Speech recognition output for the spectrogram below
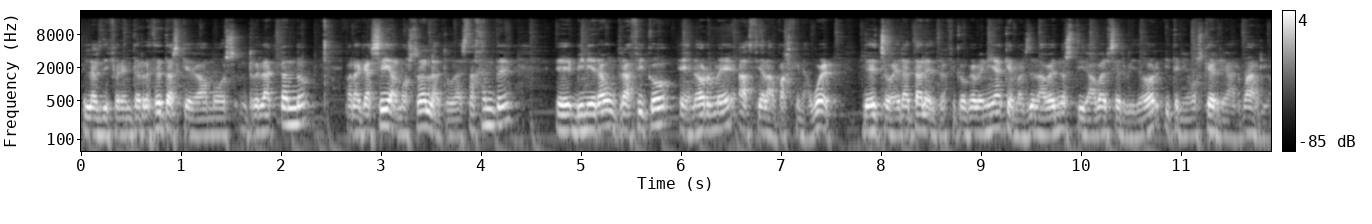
las diferentes recetas que íbamos redactando para que así al mostrarla a toda esta gente eh, viniera un tráfico enorme hacia la página web. De hecho, era tal el tráfico que venía que más de una vez nos tiraba el servidor y teníamos que rearmarlo.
